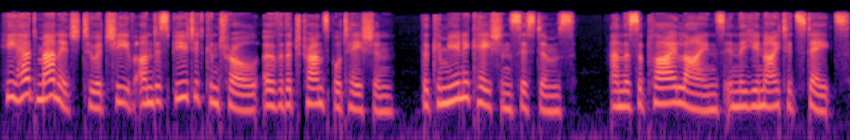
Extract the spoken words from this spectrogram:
He had managed to achieve undisputed control over the transportation, the communication systems, and the supply lines in the United States.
